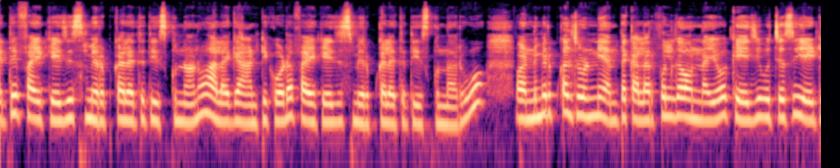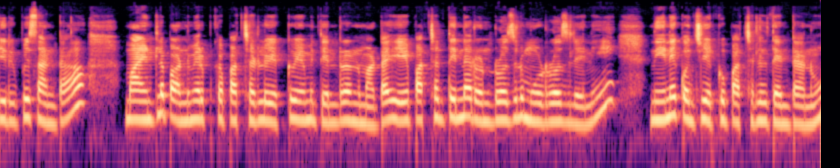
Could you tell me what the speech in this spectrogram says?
అయితే ఫైవ్ కేజీస్ మిరపకాయలు అయితే తీసుకున్నాను. అలాగే ఆంటీ కూడా ఫైవ్ కేజీస్ మిరపకాయలు అయితే తీసుకున్నారు. పండు మిరపకాయలు చూడండి ఎంత కలర్ఫుల్గా ఉన్నాయో. కేజీ వచ్చేసి ఎయిటీ రూపీస్ అంట. మా ఇంట్లో పండు మిరపకాయ పచ్చళ్ళు ఎక్కువ ఏమి తినరు అనమాట ఏ పచ్చడి తిన్నా రెండు రోజులు మూడు రోజులేని. నేనే కొంచెం ఎక్కువ పచ్చళ్ళు తింటాను.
